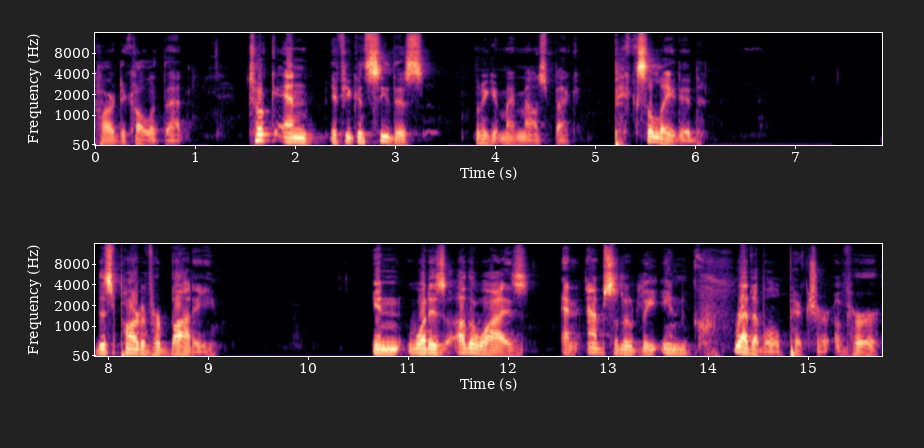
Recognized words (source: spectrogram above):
hard to call it that, took and if you can see this, let me get my mouse back, pixelated this part of her body in what is otherwise an absolutely incredible picture of her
